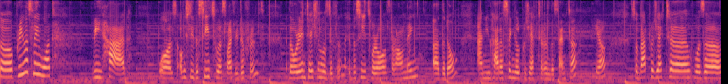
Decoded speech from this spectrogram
So previously what we had was obviously the seats were slightly different. The orientation was different. The seats were all surrounding uh, the dome and you had a single projector in the center here. So that projector was a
